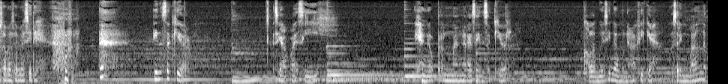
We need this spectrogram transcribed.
usah basa-basi deh insecure. Siapa sih yang gak pernah ngerasa insecure? Kalau gue sih gak munafik ya. Gue sering banget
